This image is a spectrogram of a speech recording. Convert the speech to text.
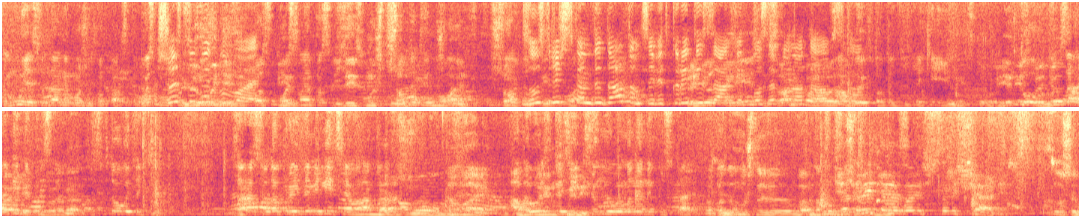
Чому я сюди не можу попасти? Ось Що тут відбувається? Ось моє. Здесь мы что? Що тут відбувається? Що тут Зустріч з відбувається? кандидатом це відкритий захід по А законодавству. ви хто такі? Які юрист? Хто ви? Ви взагалі не представляєте. Хто ви такі? Зараз сюди прийде міліція, вона буде з вами. Давай. А ви с скажіть, чому ви мене не пускаєте? Потому что вам здесь нечего Закрытое совещание. Слушай,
